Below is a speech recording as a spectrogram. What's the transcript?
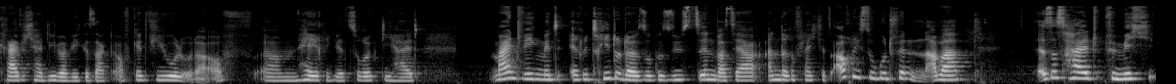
greife ich halt lieber, wie gesagt, auf Get Fuel oder auf ähm, Hey-Riegel zurück, die halt meinetwegen mit Erythrit oder so gesüßt sind, was ja andere vielleicht jetzt auch nicht so gut finden, aber es ist halt für mich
